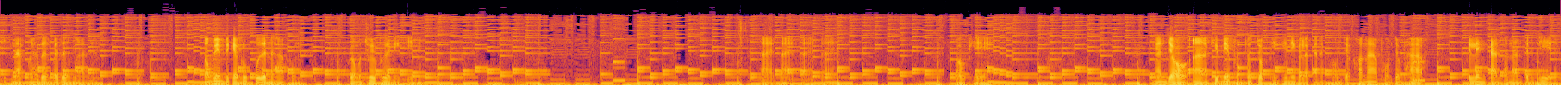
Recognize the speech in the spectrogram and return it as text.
คิดหนักนะเดินไปเดินมานะต้องวิ่งไปเก็บลูกปืนนะครับ ผม เพื่อมาช่วยเพื่อนอีกทีหนึงตายตายตายตายโอเค งั้นเดี๋ยวอ่าคลิปนี้ผมต้องจบเพียงแค่นี้ก่อนแล้วกันนะครับผมเดี๋ยวข้าวหน้าผมจะพา เล่นการพนันเต็มที่เลย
